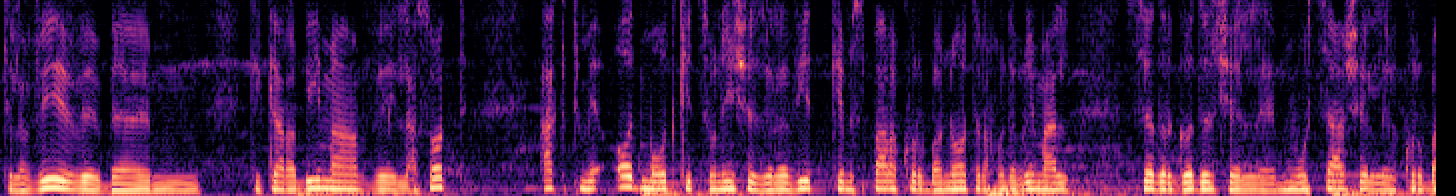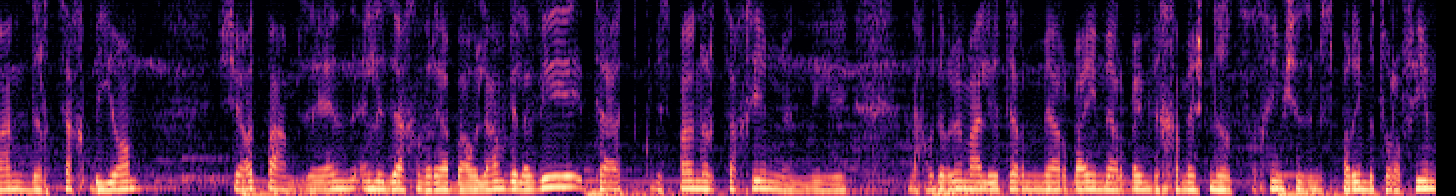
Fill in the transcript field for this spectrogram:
תל אביב ובכיכר הבימה ולעשות אקט מאוד מאוד קיצוני שזה להביא כמספר הקורבנות, אנחנו מדברים על סדר גודל של ממוצע של קורבן נרצח ביום. שעוד פעם זה אין, אין לזה אח ורע בעולם. ולהביא את מספר הנרצחים אני, אנחנו מדברים על יותר מ-140 145 נרצחים שזה מספרים מטורפים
